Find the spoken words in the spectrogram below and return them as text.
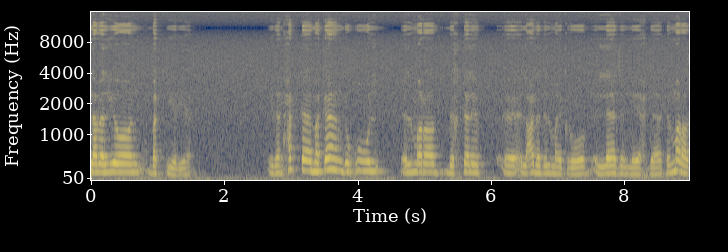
لمليون بكتيريا. إذا حتى مكان دخول المرض بيختلف آه، العدد الميكروب اللازم لإحداث المرض.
